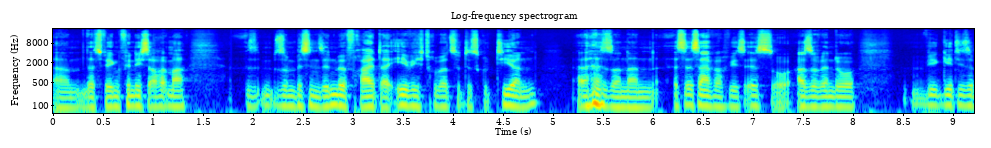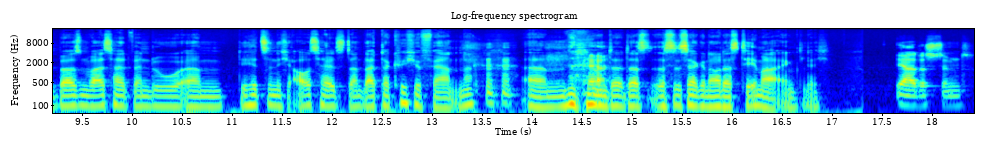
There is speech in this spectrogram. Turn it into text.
Ähm, deswegen finde ich es auch immer so ein bisschen sinnbefreit, da ewig drüber zu diskutieren, äh, sondern es ist einfach, wie es ist. So. Also wenn du, wie geht diese Börsenweisheit, wenn du ähm, die Hitze nicht aushältst, dann bleibt der Küche fern. Ne? ähm, ja. Und äh, das, das ist ja genau das Thema eigentlich. Ja, das stimmt.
